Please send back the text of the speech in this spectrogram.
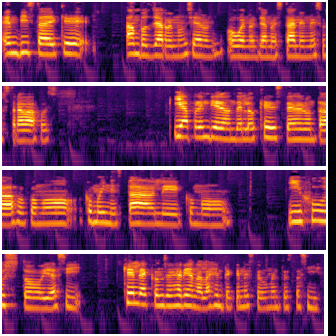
en vista de que ambos ya renunciaron, o bueno, ya no están en esos trabajos, y aprendieron de lo que es tener un trabajo como, como inestable, como injusto y así, ¿qué le aconsejarían a la gente que en este momento está así,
